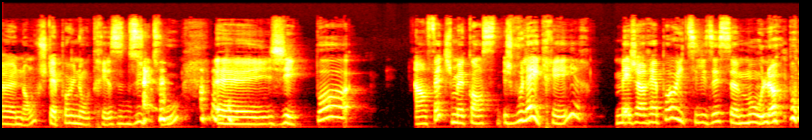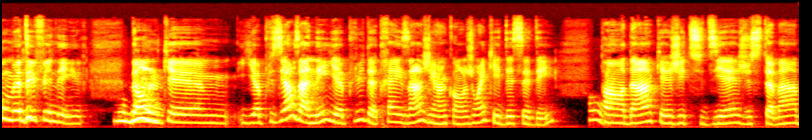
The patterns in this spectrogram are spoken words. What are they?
Euh, non, je n'étais pas une autrice du tout. euh, j'ai pas. En fait, je me je voulais écrire, mais j'aurais pas utilisé ce mot-là pour me définir. Mm-hmm. Donc, euh, il y a plusieurs années, il y a plus de 13 ans, j'ai un conjoint qui est décédé oh. pendant que j'étudiais justement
